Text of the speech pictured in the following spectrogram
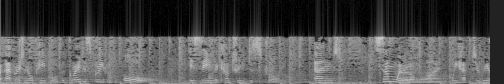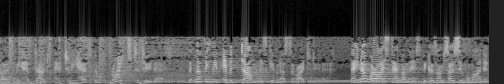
For Aboriginal people, the greatest grief of all is seeing the country destroyed. And somewhere along the line, we have to realise that we don't actually have the right to do that. That nothing we've ever done has given us the right to do that. Now, you know where I stand on this because I'm so simple minded.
